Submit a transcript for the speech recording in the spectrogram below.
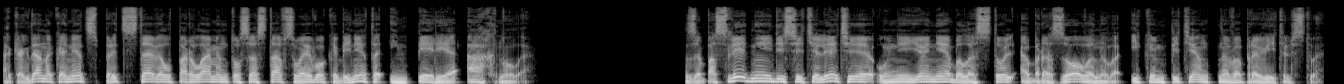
а когда, наконец, представил парламенту состав своего кабинета, империя ахнула. За последние десятилетия у нее не было столь образованного и компетентного правительства.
